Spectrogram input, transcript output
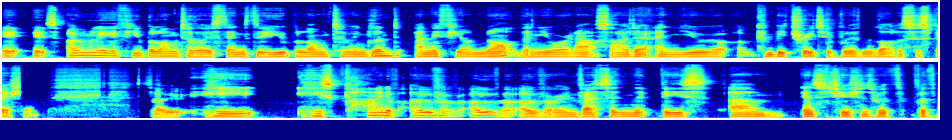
it, it's only if you belong to those things that you belong to England, and if you're not, then you are an outsider and you can be treated with a lot of suspicion. So he he's kind of over over over invested in these um, institutions with with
